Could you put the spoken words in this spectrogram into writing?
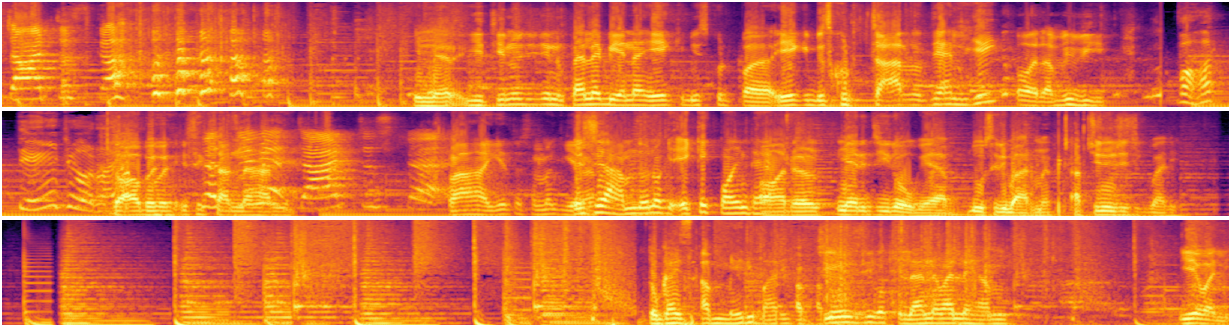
चार चस्का ये ये तीनों चीज़ें पहले भी है ना एक बिस्कुट एक बिस्कुट चार रुपया लिए और अभी भी बहुत तेज हो रहा है। तो अब इसी के साथ गया। चार चस्का हाँ हाँ ये तो समझ गया। इससे हम दोनों के एक एक पॉइंट है। और मेरे ज़ीरो हो गया अब दूसरी बार में। अब चीनू जी की बारी। तो गाइज़ अब मेरी बारी। अब चीनू जी को खिलाने वाले हैं हम। ये वाली।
